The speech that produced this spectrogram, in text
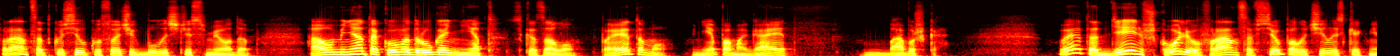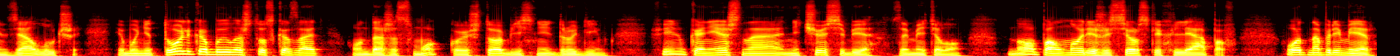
Франц откусил кусочек булочки с медом. А у меня такого друга нет, сказал он. Поэтому мне помогает бабушка. В этот день в школе у Франца все получилось как нельзя лучше. Ему не только было что сказать, он даже смог кое-что объяснить другим. Фильм, конечно, ничего себе, заметил он, но полно режиссерских ляпов. Вот, например,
